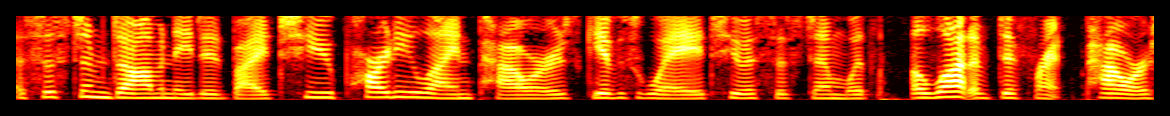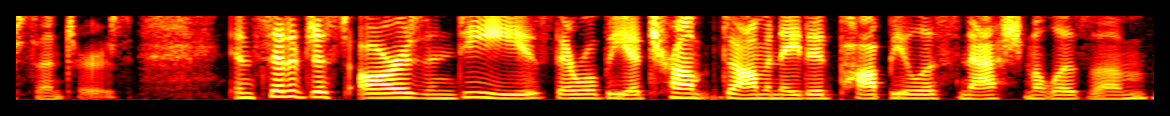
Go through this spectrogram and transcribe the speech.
A system dominated by two party line powers gives way to a system with a lot of different power centers. Instead of just R's and D's, there will be a Trump dominated populist nationalism,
